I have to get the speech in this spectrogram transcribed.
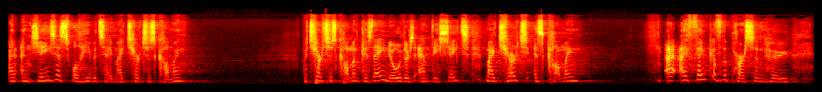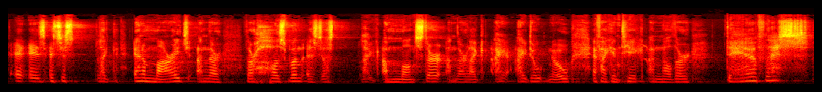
And, and Jesus, well, he would say, My church is coming. My church is coming because they know there's empty seats. My church is coming. I, I think of the person who is, is just like in a marriage and their, their husband is just like a monster, and they're like, I, I don't know if I can take another day of this.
